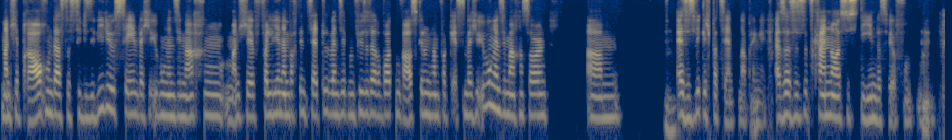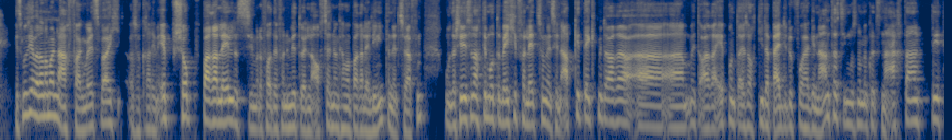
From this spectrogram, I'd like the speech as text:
Manche brauchen das, dass sie diese Videos sehen, welche Übungen sie machen. Manche verlieren einfach den Zettel, wenn sie beim Physiotherapeuten rausgehen und haben vergessen, welche Übungen sie machen sollen. Ähm, Mhm. Es ist wirklich patientenabhängig. Also es ist jetzt kein neues System, das wir erfunden haben. Mhm. Jetzt muss ich aber da nochmal nachfragen, weil jetzt war ich, also gerade im App-Shop parallel, das ist immer der Vorteil von den virtuellen Aufzeichnungen, kann man parallel im Internet surfen. Und da steht so nach dem Motto, welche Verletzungen sind abgedeckt mit eurer, äh, äh, mit eurer App und da ist auch die dabei, die du vorher genannt hast. Ich muss nochmal kurz nachdenken, die,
